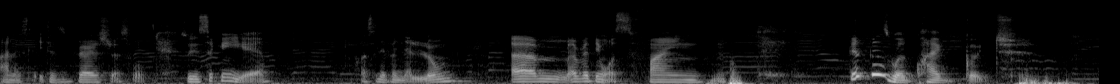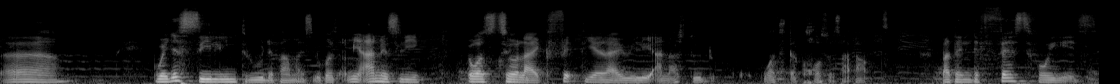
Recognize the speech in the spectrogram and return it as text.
Honestly, it is very stressful. So in second year, I was living alone. Um, everything was fine. Things were quite good. Uh, we're just sailing through the pharmacy because I mean honestly it was till like fifth year I really understood what the course was about. But then the first four years,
